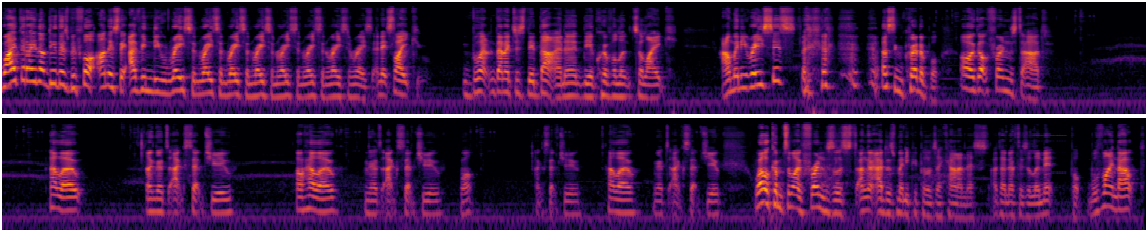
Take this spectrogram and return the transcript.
why did I not do this before? Honestly, I've been doing race and race and race and race and race and race and race and race, and it's like, then I just did that and earned the equivalent to like, how many races? That's incredible. Oh, I got friends to add. Hello. I'm going to accept you. Oh, hello. I'm going to accept you. What? Accept you. Hello. I'm going to accept you. Welcome to my friends list. I'm going to add as many people as I can on this. I don't know if there's a limit, but we'll find out.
